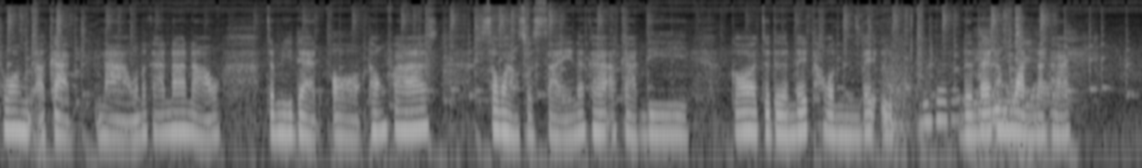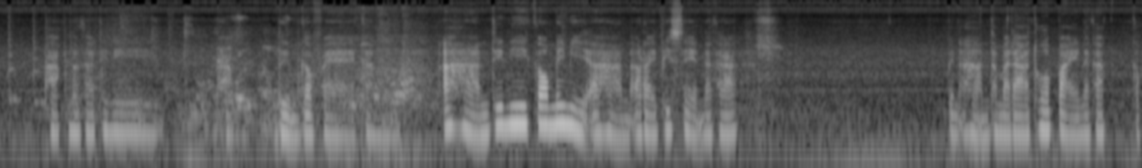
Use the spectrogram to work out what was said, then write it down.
ช่วงอากาศหนาวนะคะ หน้าหนาวจะมีแดดออกท้องฟ้า สว่างสดใสนะคะ อากาศดี ก็จะเดินได้ทนได้อึดเดินได้ทั้งวันนะคะ พักนะคะที่นี่พักดื่มกาแฟกัน อาหารที่นี่ก็ไม่มีอาหารอะไรพิเศษนะคะ เป็นอาหารธรรมดาทั่วไปนะคะ กับ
